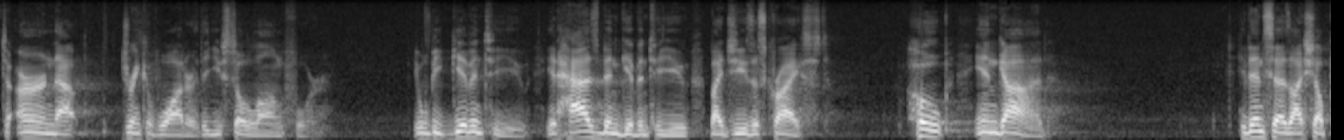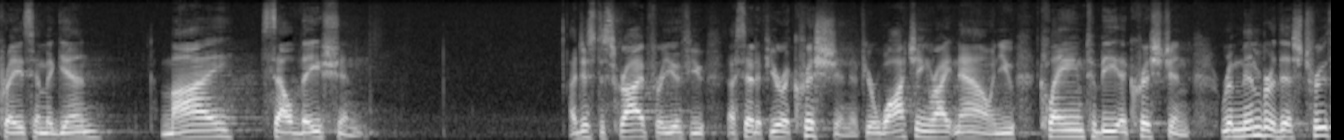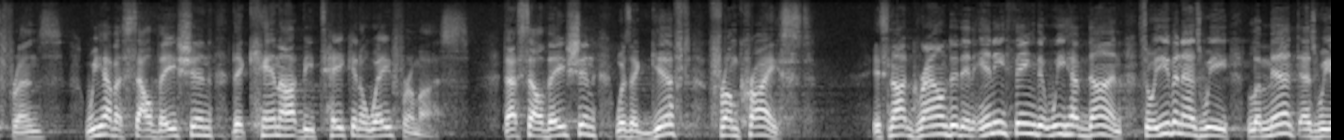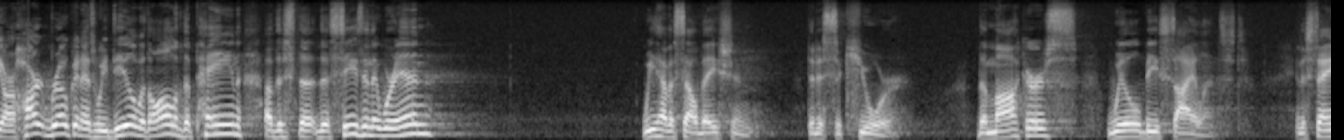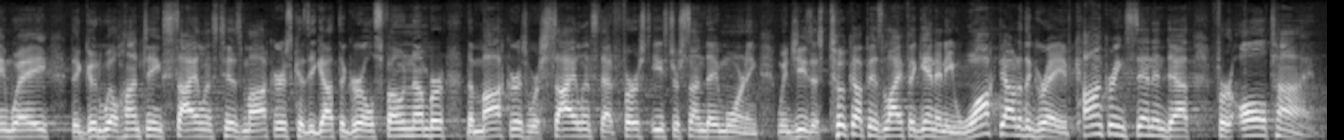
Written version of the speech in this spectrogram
to earn that drink of water that you so long for. It will be given to you. It has been given to you by Jesus Christ. Hope in God. He then says, I shall praise him again. My salvation. I just described for you if you I said if you're a Christian, if you're watching right now and you claim to be a Christian, remember this truth, friends. We have a salvation that cannot be taken away from us. That salvation was a gift from Christ. It's not grounded in anything that we have done. So even as we lament, as we are heartbroken, as we deal with all of the pain of the, the season that we're in, we have a salvation that is secure. The mockers will be silenced. In the same way that Good Will Hunting silenced his mockers because he got the girl's phone number, the mockers were silenced that first Easter Sunday morning when Jesus took up his life again and he walked out of the grave, conquering sin and death for all time.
